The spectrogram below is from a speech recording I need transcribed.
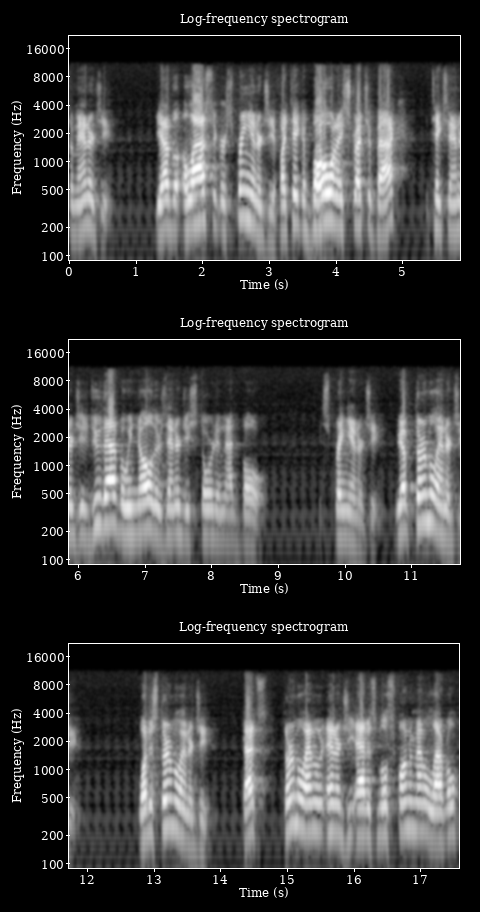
some energy. You have elastic or spring energy. If I take a bow and I stretch it back, it takes energy to do that, but we know there's energy stored in that bow. It's spring energy. We have thermal energy. What is thermal energy? That's thermal energy at its most fundamental level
